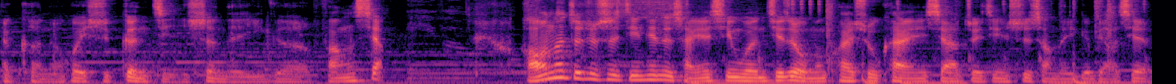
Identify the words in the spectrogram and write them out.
那可能会是更谨慎的一个方向。好，那这就是今天的产业新闻。接着我们快速看一下最近市场的一个表现。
